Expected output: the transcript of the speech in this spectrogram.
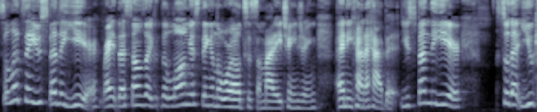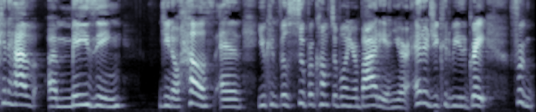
So let's say you spend a year, right? That sounds like the longest thing in the world to somebody changing any kind of habit. You spend the year so that you can have amazing you know, health and you can feel super comfortable in your body and your energy could be great for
